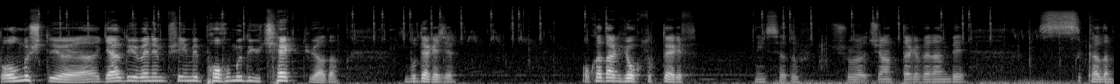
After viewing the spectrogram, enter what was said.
dolmuş diyor ya. Gel diyor benim şeyimi pohumu diyor. Çek diyor adam. Bu derece. O kadar yoklukta herif. Neyse dur. Şu jantları veren bir sıkalım.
